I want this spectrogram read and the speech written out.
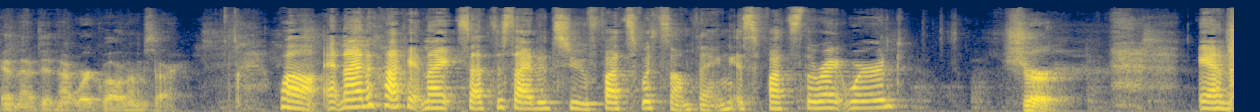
and that did not work well, and I'm sorry. Well, at nine o'clock at night, Seth decided to futz with something. Is futz the right word? Sure. And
